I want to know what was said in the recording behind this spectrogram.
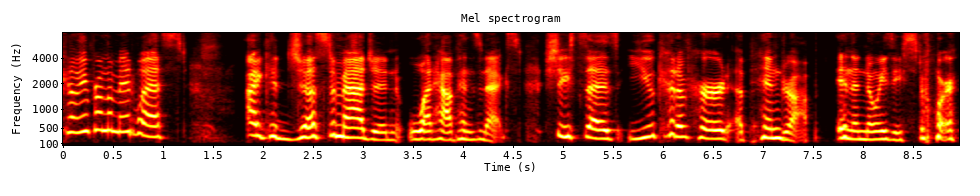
coming from the Midwest, I could just imagine what happens next. She says, You could have heard a pin drop in a noisy store.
